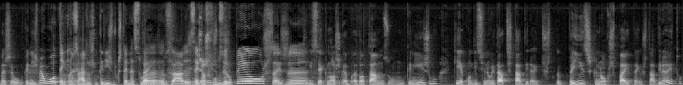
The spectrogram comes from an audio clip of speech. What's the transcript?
Mas o mecanismo é o outro. Tem que é? usar os mecanismos que têm na sua. Tem que usar os seja os fundos europeus, seja. Por isso é que nós adotámos um mecanismo que é a condicionalidade de Estado de Direito. Países que não respeitem o Estado de Direito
